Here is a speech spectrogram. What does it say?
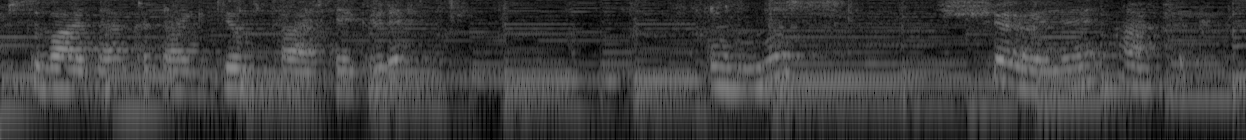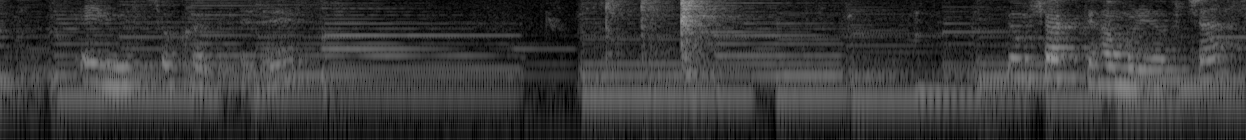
üç su bardağı kadar gidiyor bu tarife göre. Unumuz şöyle artık elimiz sokabiliriz. Yumuşak bir hamur yapacağız.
